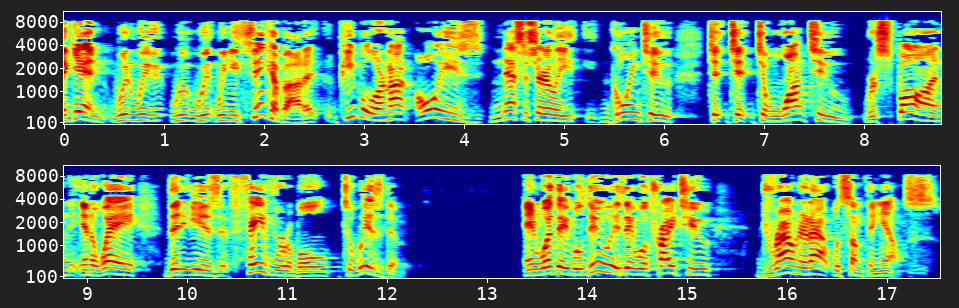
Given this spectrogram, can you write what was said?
again, when we, when you think about it, people are not always necessarily going to, to, to, to want to respond in a way that is favorable to wisdom. And what they will do is they will try to drown it out with something else.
